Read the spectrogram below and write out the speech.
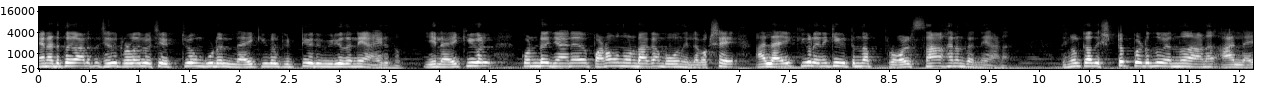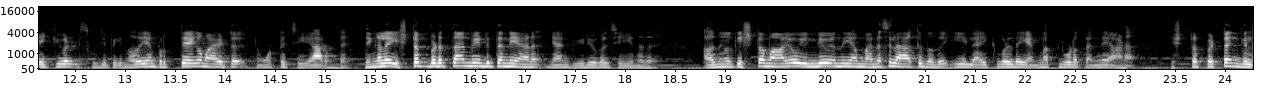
ഞാൻ അടുത്ത കാലത്ത് ചെയ്തിട്ടുള്ളതിൽ വെച്ച് ഏറ്റവും കൂടുതൽ ലൈക്കുകൾ കിട്ടിയ ഒരു വീഡിയോ തന്നെയായിരുന്നു ഈ ലൈക്കുകൾ കൊണ്ട് ഞാൻ പണമൊന്നും ഉണ്ടാക്കാൻ പോകുന്നില്ല പക്ഷേ ആ ലൈക്കുകൾ എനിക്ക് കിട്ടുന്ന പ്രോത്സാഹനം തന്നെയാണ്. നിങ്ങൾക്കത് ഇഷ്ടപ്പെടുന്നു എന്നതാണ് ആ ലൈക്കുകൾ സൂചിപ്പിക്കുന്നത്. ഞാൻ പ്രത്യേകമായിട്ട് നോട്ട് ചെയ്യാറുണ്ട്. നിങ്ങളെ ഇഷ്ടപ്പെടുത്താൻ വേണ്ടി തന്നെയാണ് ഞാൻ വീഡിയോകൾ ചെയ്യുന്നത്. അത് നിങ്ങൾക്ക് ഇഷ്ടമായോ ഇല്ലയോ എന്ന് ഞാൻ മനസ്സിലാക്കുന്നത് ഈ ലൈക്കുകളുടെ എണ്ണത്തിലൂടെ തന്നെയാണ്. ഇഷ്ടപ്പെട്ടെങ്കിൽ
